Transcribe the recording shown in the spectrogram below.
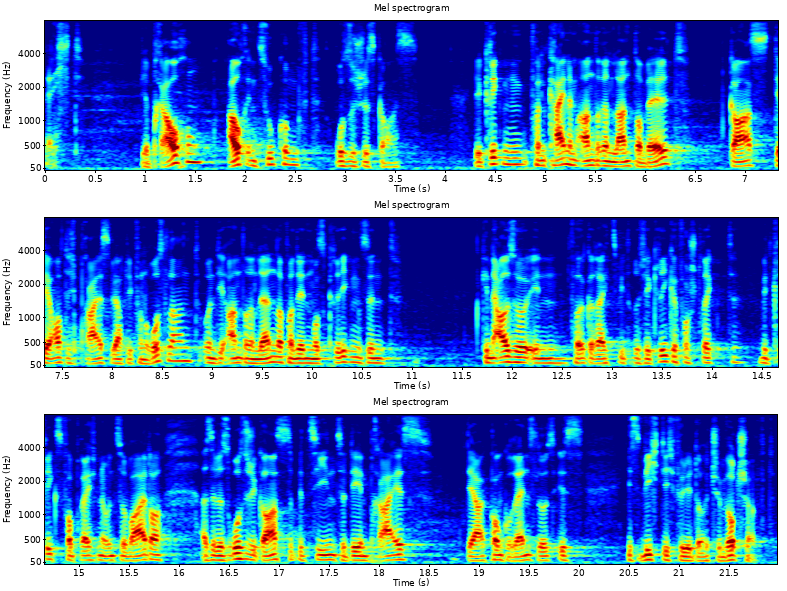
recht. Wir brauchen auch in Zukunft russisches Gas. Wir kriegen von keinem anderen Land der Welt Gas derartig preiswert wie von Russland und die anderen Länder, von denen wir es kriegen, sind genauso in völkerrechtswidrige Kriege verstrickt, mit Kriegsverbrechen und so weiter. Also das russische Gas zu beziehen zu dem Preis, der konkurrenzlos ist, ist wichtig für die deutsche Wirtschaft.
